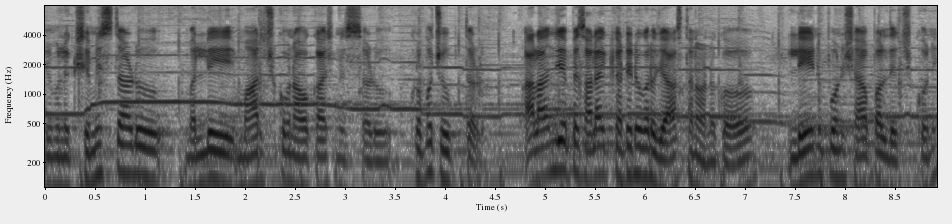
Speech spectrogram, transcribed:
మిమ్మల్ని క్షమిస్తాడు మళ్ళీ మార్చుకోని అవకాశం ఇస్తాడు కృప చూపుతాడు. అలా అని చెప్పేసి అలాగే కంటిన్యూగా నువ్వు చేస్తాను అనుకో లేనిపోని శాపాలు తెచ్చుకొని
